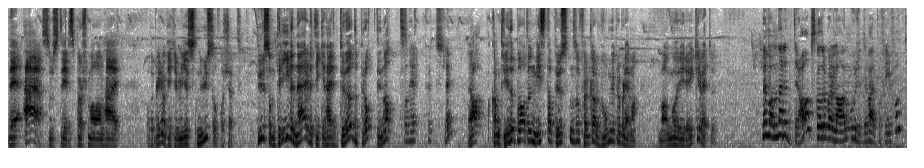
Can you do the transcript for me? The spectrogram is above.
Det er jeg som stiller spørsmålene her. Og det blir nok ikke mye snus å få kjøpt. Hun som driver nærbutikken her, døde brått i natt. Sånn helt plutselig. Ja, kan tyde på at hun mista pusten som følge av lungeproblemer. Mangeårig røyker, vet du. Men hva om det er et drap? Skal dere bare la en morder være på frifot?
